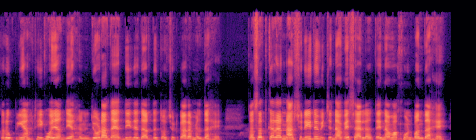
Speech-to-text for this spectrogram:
ਕਰੂਪੀਆਂ ਠੀਕ ਹੋ ਜਾਂਦੀਆਂ ਹਨ। ਜੋੜਾਂ ਦੇ ਅੱਡੀ ਦੇ ਦਰਦ ਤੋਂ ਛੁਟਕਾਰਾ ਮਿਲਦਾ ਹੈ। ਕਸਰਤ ਕਰਨ ਨਾਲ ਸਰੀਰ ਦੇ ਵਿੱਚ ਨਵੇਂ ਸੈੱਲ ਅਤੇ ਨਵਾਂ ਖੂਨ ਬਣਦਾ ਹੈ।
